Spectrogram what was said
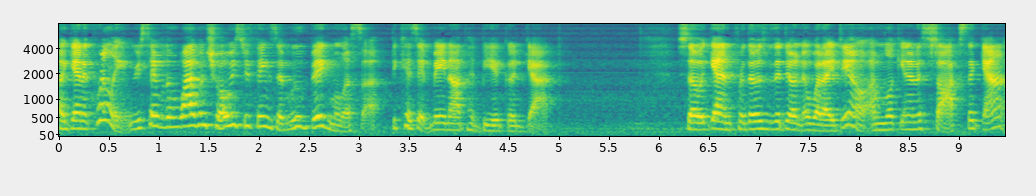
again, accordingly. You say, well, then why wouldn't you always do things that move big, Melissa? Because it may not be a good gap. So again, for those of you that don't know what I do, I'm looking at a stocks that gap.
